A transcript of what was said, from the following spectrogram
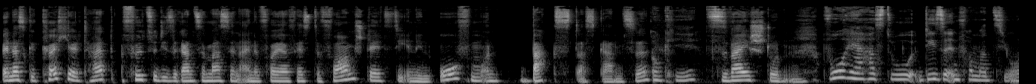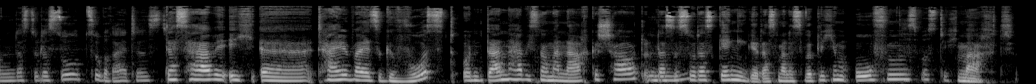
Wenn das geköchelt hat, füllst du diese ganze Masse in eine feuerfeste Form, stellst die in den Ofen und backst das Ganze. Okay. Zwei Stunden. Woher hast du diese Informationen, dass du das so zubereitest? Das habe ich äh, teilweise gewusst und dann habe ich es nochmal nachgeschaut und das ist so das Gängige, dass man das wirklich im Ofen Mhm. Das wusste ich nicht. macht.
